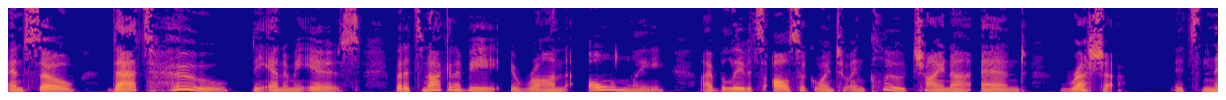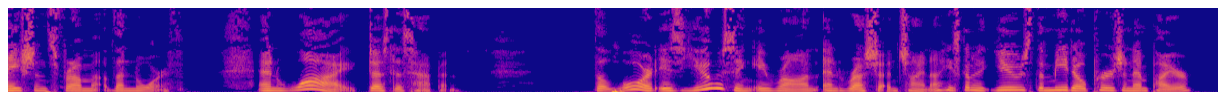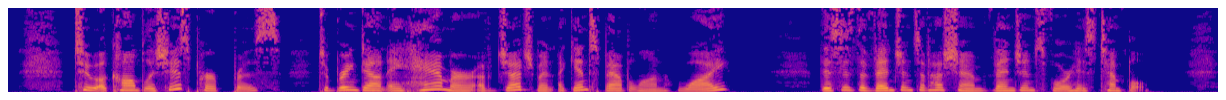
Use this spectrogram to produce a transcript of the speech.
And so that's who the enemy is. But it's not going to be Iran only. I believe it's also going to include China and Russia. It's nations from the north. And why does this happen? The Lord is using Iran and Russia and China. He's going to use the Medo-Persian Empire to accomplish his purpose to bring down a hammer of judgment against Babylon. Why? This is the vengeance of Hashem, vengeance for his temple.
